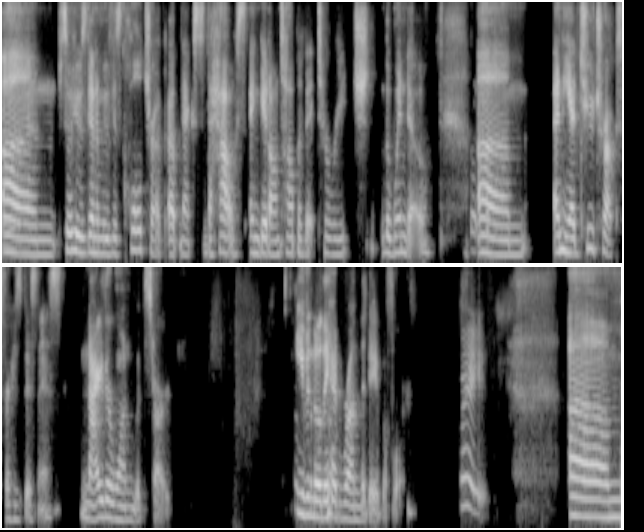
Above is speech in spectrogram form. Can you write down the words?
Um, so he was gonna move his coal truck up next to the house and get on top of it to reach the window. Um, and he had two trucks for his business. Neither one would start, even though they had run the day before. right. Um,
